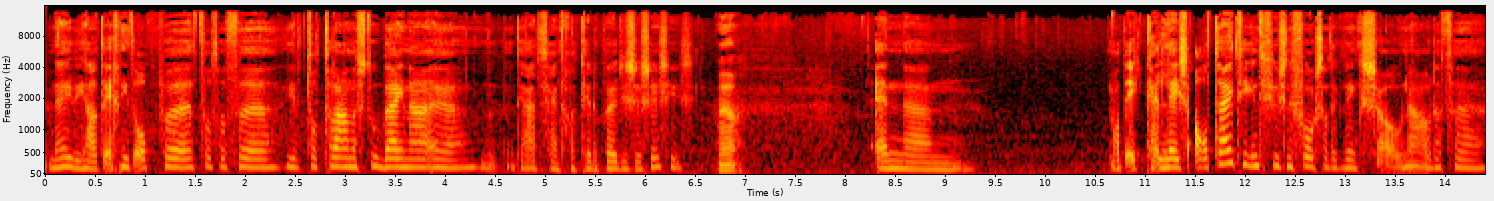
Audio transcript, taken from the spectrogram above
nee, die houdt echt niet op eh, tot, dat, eh, je- tot tranen toe bijna. eh, ja, het zijn gewoon therapeutische sessies. Ja. En ehm, want ik lees altijd die interviews in de Volkskrant. Ik denk zo, nou, dat, eh, Maar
